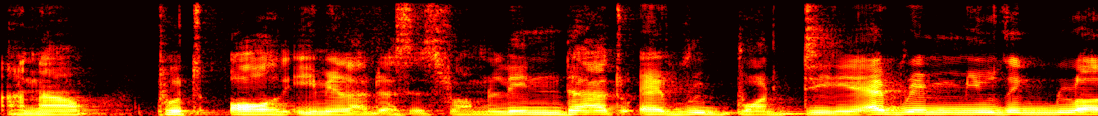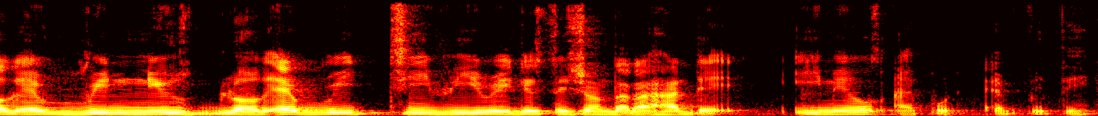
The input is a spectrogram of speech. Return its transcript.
and now put all the email addresses from Linda to everybody, every music blog, every news blog, every TV radio station that I had the emails. I put everything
